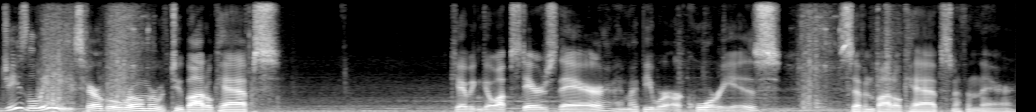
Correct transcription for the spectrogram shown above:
Jeez Louise. Feral Ghoul Roamer with two bottle caps. Okay, we can go upstairs there. That might be where our quarry is. Seven bottle caps, nothing there.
